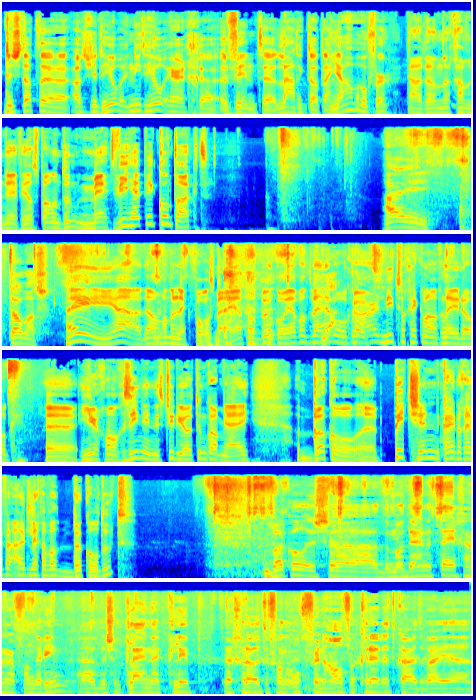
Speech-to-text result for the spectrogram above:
Dus dat, als je het heel, niet heel erg vindt, laat ik dat aan jou over. Nou, dan gaan we nu even heel spannend doen. Met wie heb ik contact? Hi, Thomas. Hey, ja, Dan van der Lek volgens mij, hè, van Bukkel. Ja, want we ja, hebben elkaar klopt. niet zo gek lang geleden ook uh, hier gewoon gezien in de studio. Toen kwam jij Bukkel uh, pitchen. Kan je nog even uitleggen wat Bukkel doet? Buckle is uh, de moderne tegenhanger van de riem. Dus een kleine clip ter grootte van ongeveer een halve creditcard... waar je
